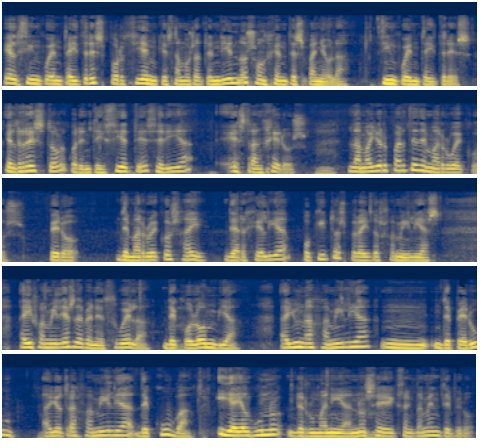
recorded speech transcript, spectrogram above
El 53% que estamos atendiendo son gente española, 53. El resto, el 47, sería extranjeros, la mayor parte de Marruecos, pero de Marruecos hay, de Argelia poquitos, pero hay dos familias. Hay familias de Venezuela, de Colombia, hay una familia mm, de Perú, hay otra familia de Cuba. Y hay alguno de Rumanía, no sé exactamente, pero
